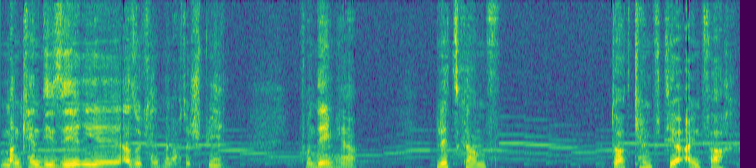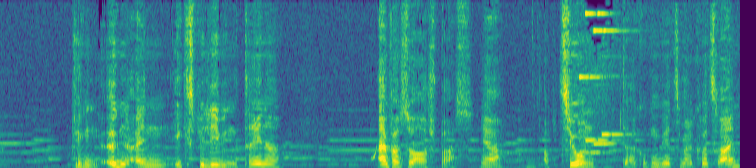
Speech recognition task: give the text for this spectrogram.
Man kennt die Serie, also kennt man auch das Spiel. Von dem her. Blitzkampf. Dort kämpft ihr einfach gegen irgendeinen x-beliebigen Trainer. Einfach so aus Spaß. Ja, Option. Da gucken wir jetzt mal kurz rein.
